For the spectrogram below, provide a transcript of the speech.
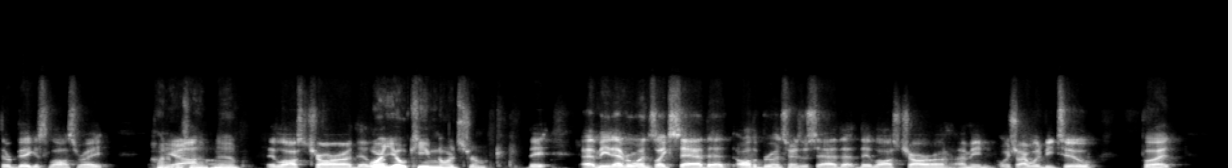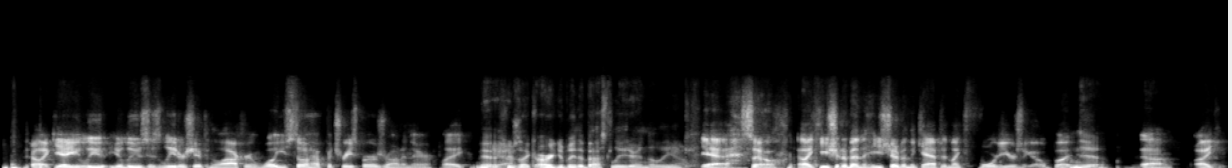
their biggest loss. Right? Hundred Yeah. percent. Yeah. They lost Chara. They Or lost, Joakim Nordstrom. they. I mean, everyone's like sad that all the Bruins fans are sad that they lost Chara. I mean, which I would be too, but they're like, yeah, you lo- you lose his leadership in the locker room. Well, you still have Patrice Bergeron in there. Like, Yeah, Yeah. he like arguably the best leader in the league. yeah, so like he should have been he should have been the captain like four years ago. But Yeah. uh, like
